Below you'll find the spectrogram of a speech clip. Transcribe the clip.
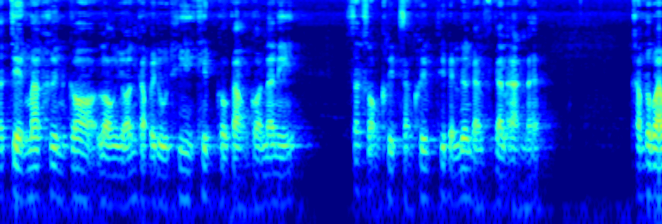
ชัดเจนมากขึ้นก็ลองย้อนกลับไปดูที่คลิปเก่าๆก่อนหน้านี้ สักสองคลิปสามคลิปที่เป็นเรื่องการการอ่านนะคำต่อไป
